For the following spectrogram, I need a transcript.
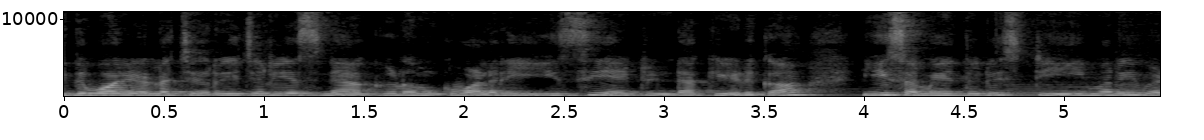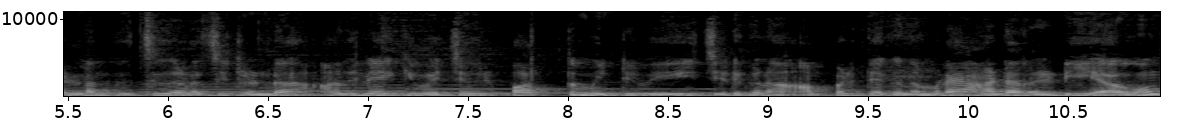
ഇതുപോലെയുള്ള ചെറിയ ചെറിയ സ്നാക്കുകൾ നമുക്ക് വളരെ ഈസി ആയിട്ട് ഉണ്ടാക്കിയെടുക്കാം. ഈ സമയത്ത് ഒരു സ്റ്റീമറിൽ വെള്ളം തിച്ച് തിളച്ചിട്ടുണ്ട്. അതിലേക്ക് വെച്ച് ഒരു പത്ത് മിനിറ്റ് വേവിച്ചെടുക്കണം. അപ്പോഴത്തേക്ക് നമ്മുടെ അട റെഡിയാകും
